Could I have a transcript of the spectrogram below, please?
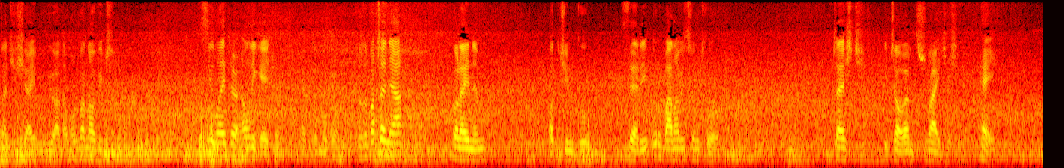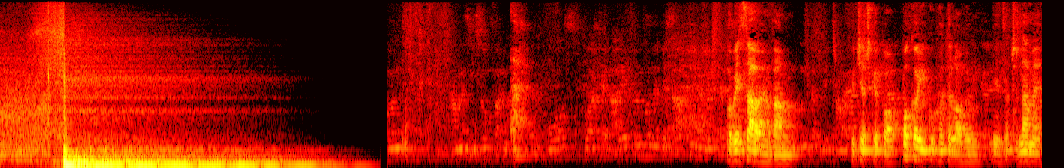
na dzisiaj mówił Adam Urbanowicz. See you later alligator, jak to mówią. Do zobaczenia w kolejnym odcinku serii Urbanowicz on Tour. Cześć i czołem, trzymajcie się. Hej! Obiecałem Wam wycieczkę po pokoiku hotelowym, więc zaczynamy.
